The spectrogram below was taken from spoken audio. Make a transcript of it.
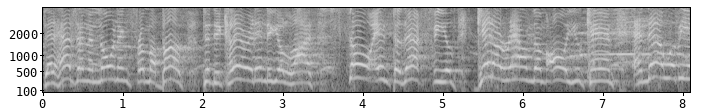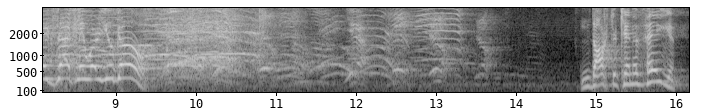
that has an anointing from above to declare it into your life. Sow into that field. Get around them all you can, and that will be exactly where you go. And Dr. Kenneth Hagin.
